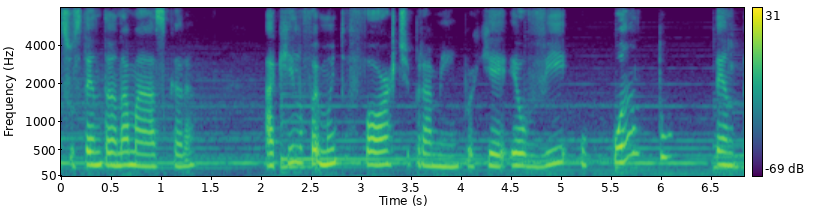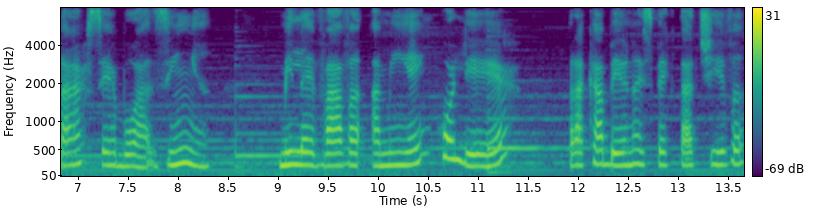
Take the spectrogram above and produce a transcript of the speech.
sustentando a máscara. Aquilo foi muito forte para mim, porque eu vi o quanto tentar ser boazinha me levava a me encolher para caber na expectativa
